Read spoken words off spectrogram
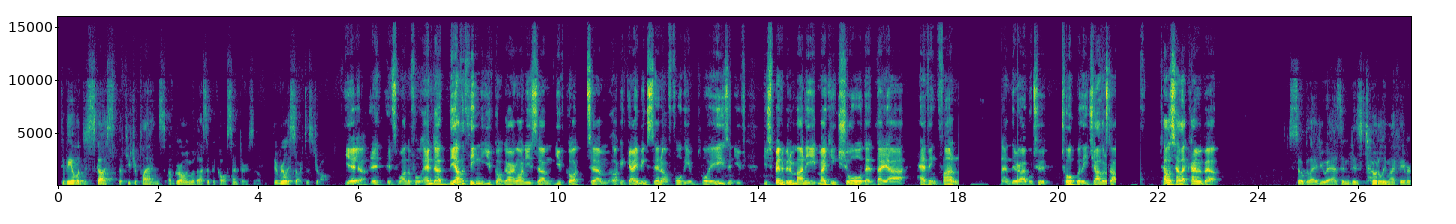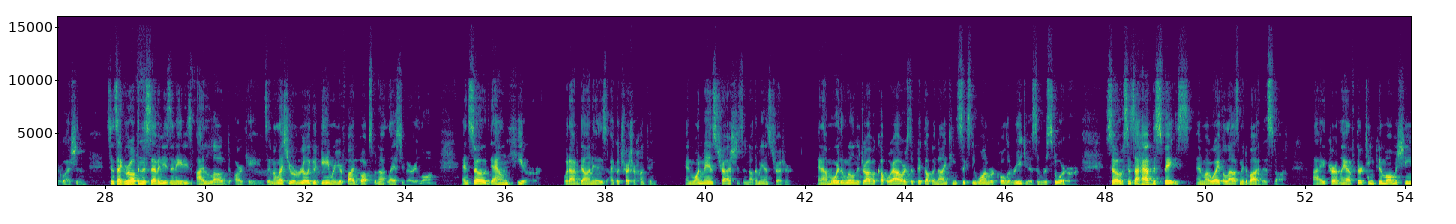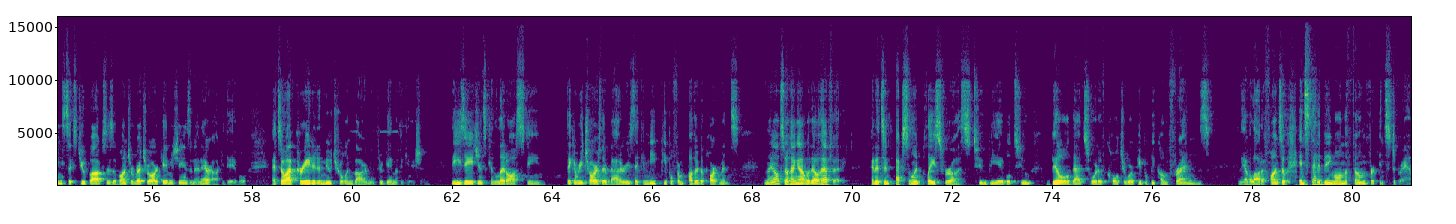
to be able to discuss the future plans of growing with us at the call center. So it really starts to draw. Yeah, it, it's wonderful. And uh, the other thing you've got going on is um, you've got um, like a gaming center for the employees, and you've you spend a bit of money making sure that they are having fun and they're able to talk with each other. Stuff. Tell us how that came about. So glad you asked, and it is totally my favorite question. Since I grew up in the 70s and 80s, I loved arcades. And unless you're a really good gamer, your five bucks would not last you very long. And so down here, what I've done is I go treasure hunting, and one man's trash is another man's treasure. And I'm more than willing to drive a couple hours to pick up a 1961 Rock-Ola Regis and restore her. So since I have the space and my wife allows me to buy this stuff, I currently have 13 pinball machines, six jukeboxes, a bunch of retro arcade machines, and an air hockey table. And so I've created a neutral environment through gamification. These agents can let off steam, they can recharge their batteries. They can meet people from other departments. And they also hang out with El Jefe. And it's an excellent place for us to be able to build that sort of culture where people become friends and they have a lot of fun. So instead of being on the phone for Instagram,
